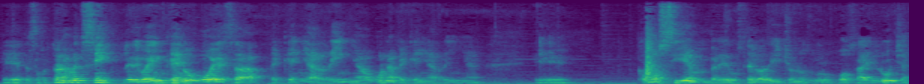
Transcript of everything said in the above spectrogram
eh, desafortunadamente sí, le digo ahí que no hubo esa pequeña riña, hubo una pequeña riña. Eh, como siempre, usted lo ha dicho, en los grupos hay luchas.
